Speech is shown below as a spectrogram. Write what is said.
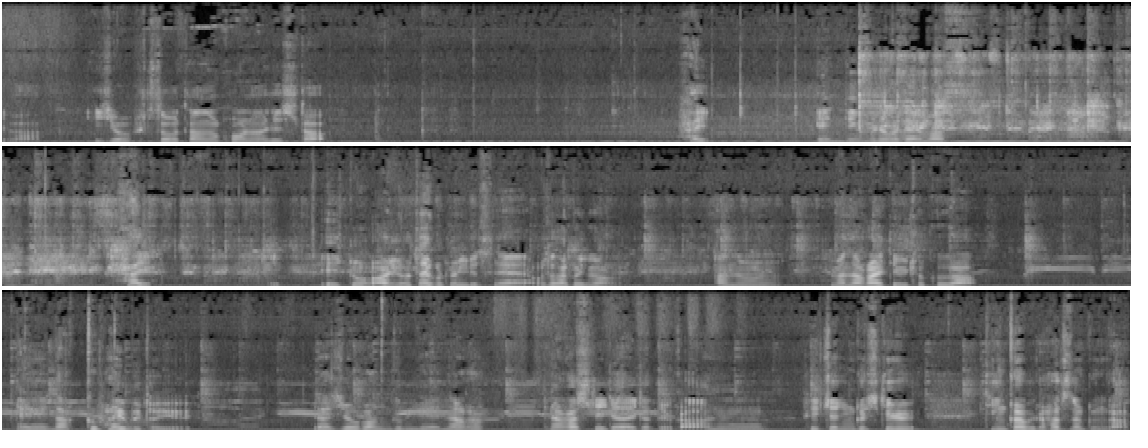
では以上ふつおたのコーナーでした。はいエンディングでございます。はい。えっ、ー、とありがたいことにですねおそらく今あの今流れている曲が、えー、ナックファイブというラジオ番組で流していただいたというか、あの、フィーチャリングしてるティンカーブル初野くんが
